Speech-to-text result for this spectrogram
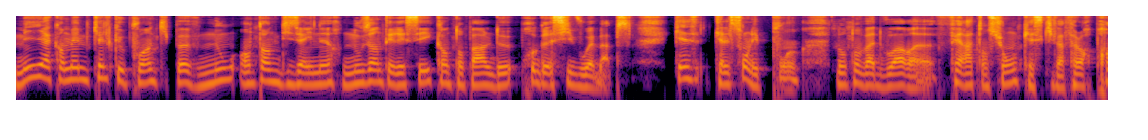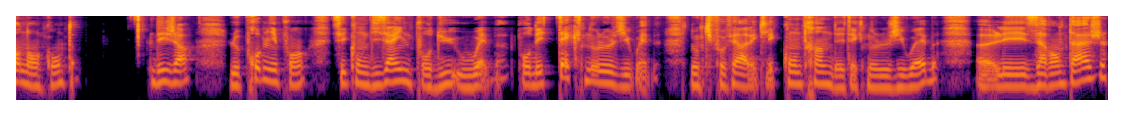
Mais il y a quand même quelques points qui peuvent nous, en tant que designers, nous intéresser quand on parle de progressive web apps. quels sont les points dont on va devoir euh, faire attention? Qu'est-ce qu'il va falloir prendre en compte? Déjà, le premier point, c'est qu'on design pour du web, pour des technologies web. Donc il faut faire avec les contraintes des technologies web, euh, les avantages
